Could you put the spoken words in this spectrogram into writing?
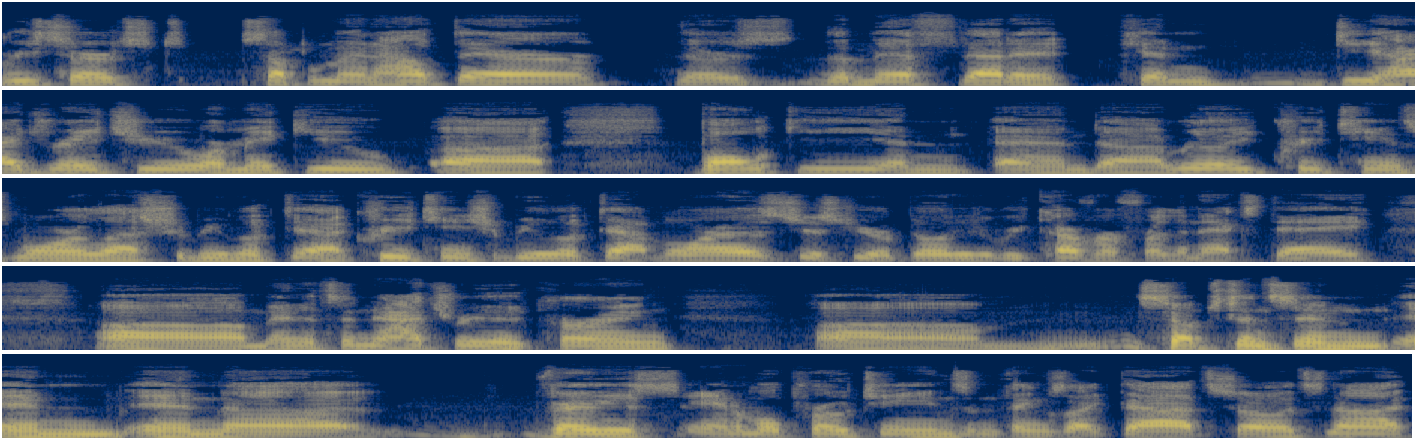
researched supplement out there, there's the myth that it can dehydrate you or make you uh, bulky, and and uh, really creatines more or less should be looked at. Creatine should be looked at more as just your ability to recover for the next day, um, and it's a naturally occurring um, substance in in in uh, various animal proteins and things like that. So it's not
